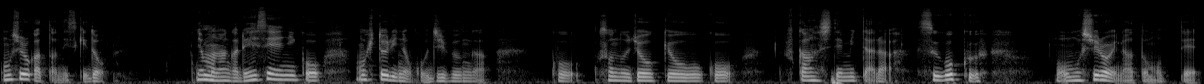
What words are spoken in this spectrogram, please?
面白かったんですけどでもなんか冷静にこうもう一人のこう自分がこうその状況をこう俯瞰してみたらすごく面白いなと思って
